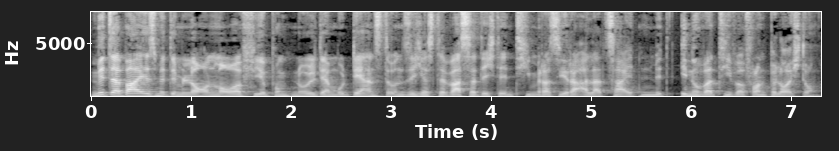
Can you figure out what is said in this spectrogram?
Mit dabei ist mit dem Lawnmower 4.0 der modernste und sicherste wasserdichte Intimrasierer aller Zeiten mit innovativer Frontbeleuchtung.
